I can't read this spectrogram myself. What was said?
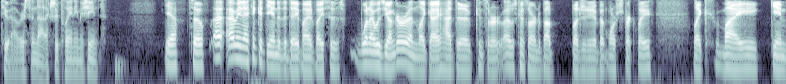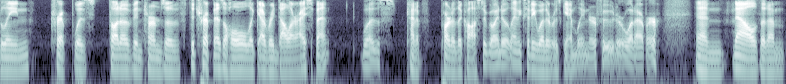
two hours and not actually play any machines. Yeah. So, I, I mean, I think at the end of the day, my advice is when I was younger and like I had to consider, I was concerned about budgeting a bit more strictly. Like my gambling trip was thought of in terms of the trip as a whole. Like every dollar I spent was kind of part of the cost of going to Atlantic City, whether it was gambling or food or whatever. And now that I'm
